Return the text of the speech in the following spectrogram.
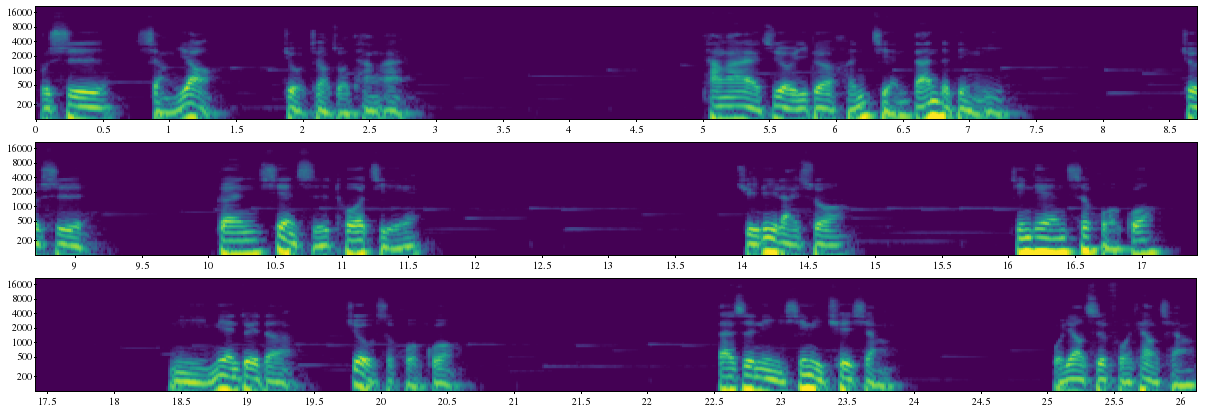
不是想要就叫做贪爱。贪爱只有一个很简单的定义，就是跟现实脱节。举例来说，今天吃火锅，你面对的就是火锅，但是你心里却想，我要吃佛跳墙，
